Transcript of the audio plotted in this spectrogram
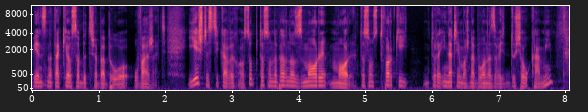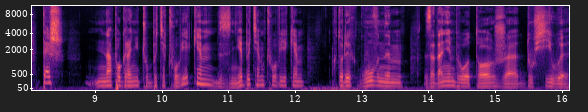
Więc na takie osoby trzeba było uważać. Jeszcze z ciekawych osób to są na pewno zmory mory. To są stworki, które inaczej można było nazywać dusiołkami. Też na pograniczu bycia człowiekiem z niebyciem człowiekiem, których głównym zadaniem było to, że dusiły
